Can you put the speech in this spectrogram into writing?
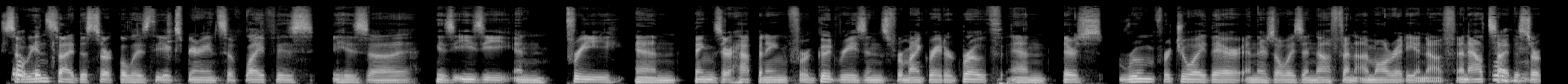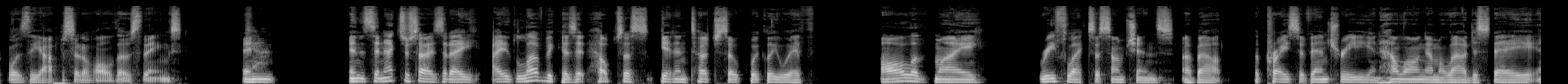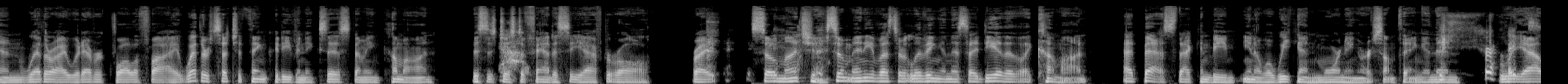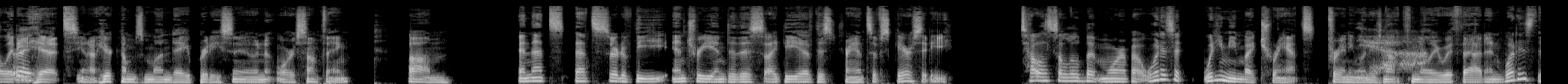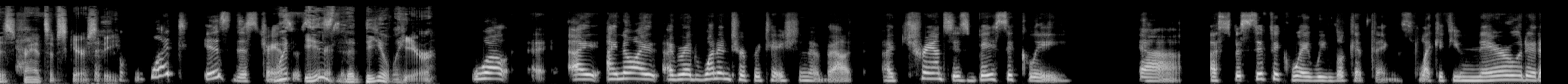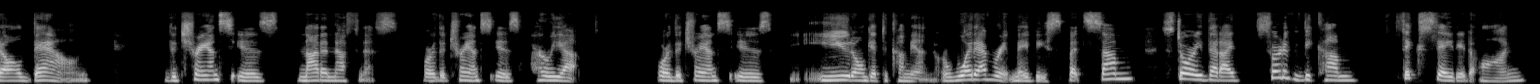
So, so inside the circle is the experience of life is, is, uh, is easy and free and things are happening for good reasons for my greater growth and there's room for joy there and there's always enough and I'm already enough. And outside mm-hmm. the circle is the opposite of all those things. And yeah. and it's an exercise that I I love because it helps us get in touch so quickly with all of my reflex assumptions about the price of entry and how long I'm allowed to stay and whether I would ever qualify, whether such a thing could even exist. I mean, come on. This is just a fantasy after all, right? So much, so many of us are living in this idea that like, come on, at best that can be, you know, a weekend morning or something. And then right, reality right. hits, you know, here comes Monday pretty soon or something. Um, and that's, that's sort of the entry into this idea of this trance of scarcity. Tell us a little bit more about what is it? What do you mean by trance for anyone yeah. who's not familiar with that? And what is this trance of scarcity? What is this trance? What is the deal here? Well, I I know I, I read one interpretation about a trance is basically uh, a specific way we look at things. Like if you narrowed it all down, the trance is not enoughness, or the trance is hurry up, or the trance is you don't get to come in, or whatever it may be. But some story that I've sort of become fixated on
